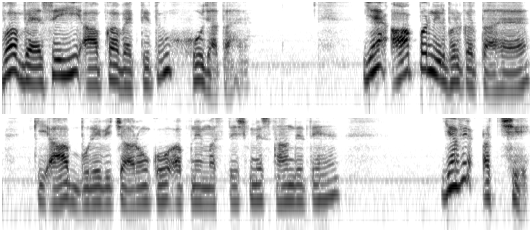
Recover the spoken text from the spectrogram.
वह वैसे ही आपका व्यक्तित्व हो जाता है। यह आप पर निर्भर करता है कि आप बुरे विचारों को अपने मस्तिष्क में स्थान देते हैं या फिर अच्छे?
